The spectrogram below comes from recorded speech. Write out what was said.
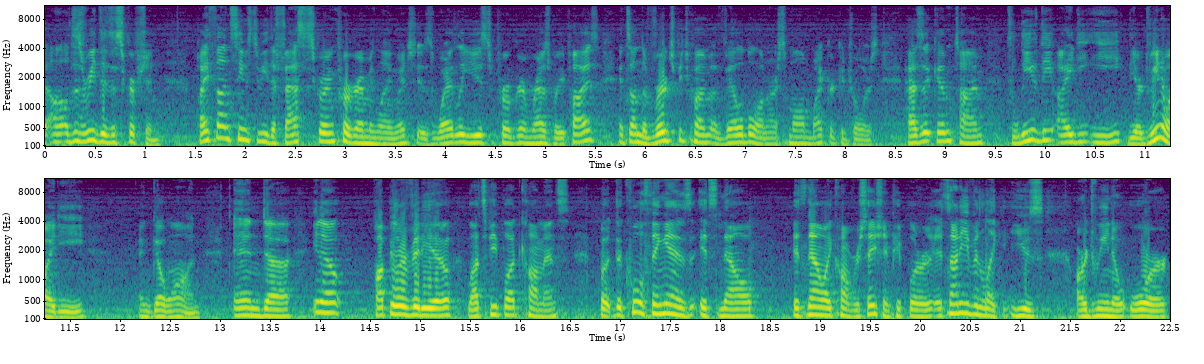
I'll just read the description. Python seems to be the fastest growing programming language, is widely used to program Raspberry Pis. It's on the verge to become available on our small microcontrollers. Has it come time to leave the IDE, the Arduino IDE, and go on? And, uh, you know, popular video, lots of people had comments, but the cool thing is it's now it's now a conversation. People are it's not even like use Arduino or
